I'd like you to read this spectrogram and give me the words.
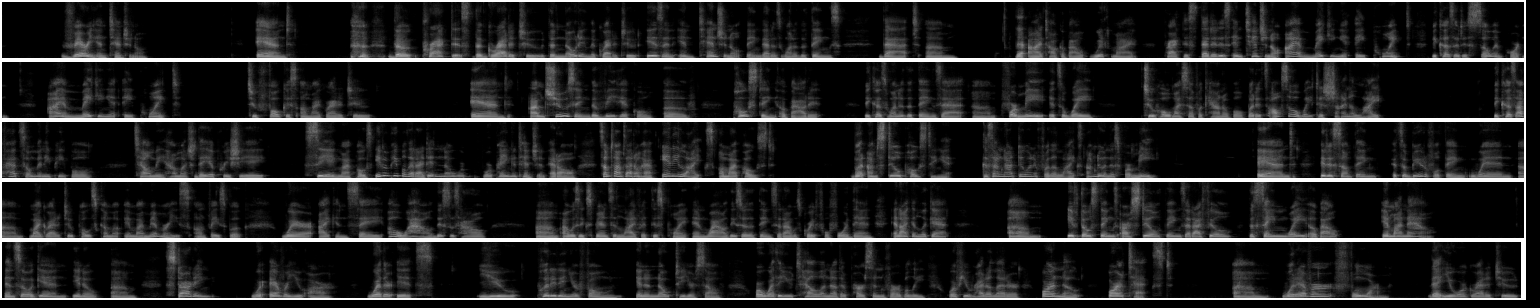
very intentional. And the practice, the gratitude, the noting the gratitude is an intentional thing. That is one of the things that um, that I talk about with my practice. That it is intentional. I am making it a point because it is so important. I am making it a point to focus on my gratitude. And I'm choosing the vehicle of posting about it because one of the things that, um, for me, it's a way to hold myself accountable, but it's also a way to shine a light. Because I've had so many people tell me how much they appreciate seeing my posts, even people that I didn't know were, were paying attention at all. Sometimes I don't have any likes on my post, but I'm still posting it because I'm not doing it for the likes. I'm doing this for me. And it is something, it's a beautiful thing when um, my gratitude posts come up in my memories on Facebook where I can say, oh, wow, this is how um, I was experiencing life at this point, and wow, these are the things that I was grateful for then. And I can look at um, if those things are still things that I feel the same way about in my now. And so, again, you know, um, starting wherever you are, whether it's you put it in your phone in a note to yourself, or whether you tell another person verbally, or if you write a letter or a note or a text, um, whatever form that your gratitude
